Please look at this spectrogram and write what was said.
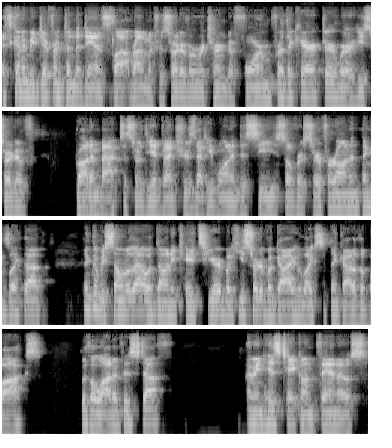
it's going to be different than the Dan Slott run, which was sort of a return to form for the character, where he sort of brought him back to sort of the adventures that he wanted to see Silver Surfer on and things like that. I think there'll be some of that with Donny Cates here, but he's sort of a guy who likes to think out of the box with a lot of his stuff. I mean, his take on Thanos,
